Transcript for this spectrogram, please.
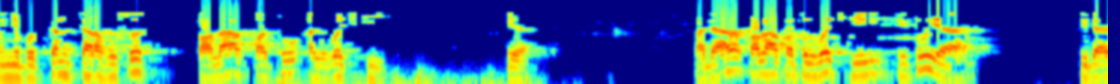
menyebutkan secara khusus talaqatu al-wajhi. Ya. Padahal talaqatul wajhi itu ya tidak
